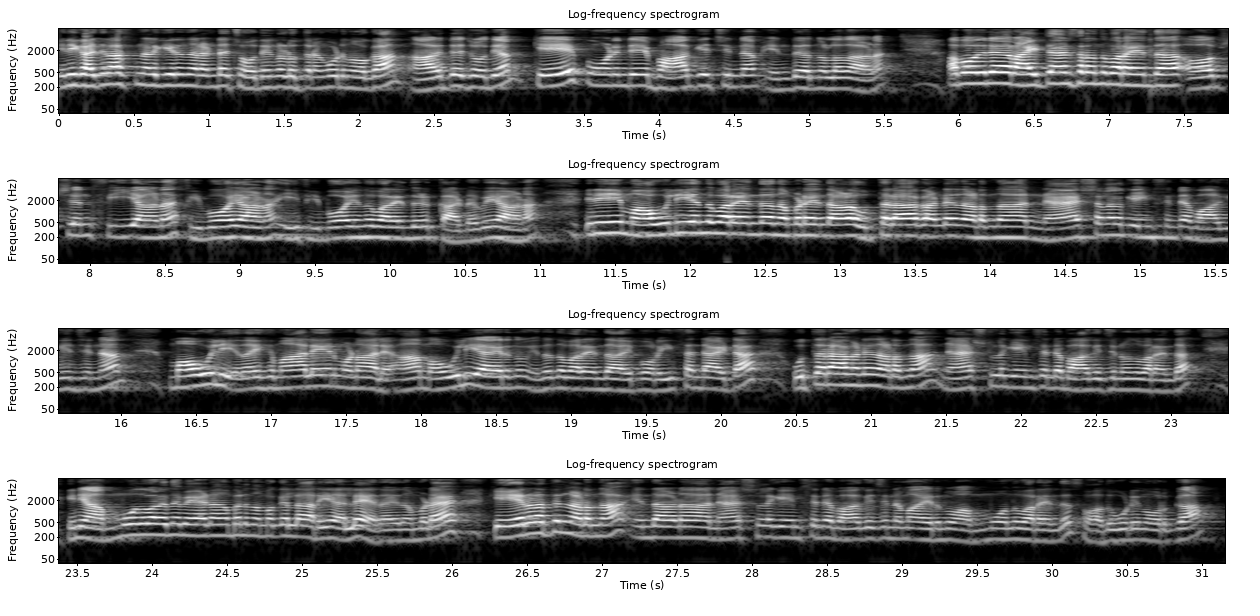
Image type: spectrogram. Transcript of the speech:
ഇനി കഴിഞ്ഞ ക്ലാസ് നൽകിയിരുന്ന രണ്ട് ചോദ്യങ്ങളുടെ ഉത്തരം കൂടി നോക്കാം. ആദ്യത്തെ ചോദ്യം കെ ഫോണിന്റെ ഭാഗ്യചിഹ്നം എന്ത് എന്നുള്ളതാണ്. അപ്പോൾ ഇതിന്റെ റൈറ്റ് ആൻസർ എന്ന് പറയുന്നത് ഓപ്ഷൻ സി ആണ് ഫിബോയാണ് ഈ ഫിബോ എന്ന് പറയുന്നത് ഒരു കടുവയാണ്. ഇനി മൗലി എന്ന് പറയുന്നത് നമ്മുടെ എന്താണ് ഉത്തരാഖണ്ഡിൽ നടന്ന നാഷണൽ ഗെയിംസിന്റെ ഭാഗ്യചിഹ്നം. മൗലി അതായത് ഹിമാലയൻ മൊണാൽ. ആ മൗലി ആയിരുന്നു ഇതെന്ന് പറയുന്നത്? ഇപ്പോൾ റീസെന്റ് ആയിട്ട് ഉത്തരാഖണ്ഡിൽ നടന്ന നാഷണൽ ഗെയിംസിന്റെ ഭാഗ്യചിഹ്നം എന്ന് പറയുന്നത്. ഇനി അമ്മു എന്ന് പറയുന്ന വേഴാമ്പലം നമുക്കെല്ലാം അറിയാം അല്ലേ? അതായത് നമ്മുടെ കേരളത്തിൽ നടന്ന എന്താണ് നാഷണൽ ഗെയിംസിന്റെ ഭാഗ്യചിഹ്നമായിരുന്നു അമ്മു എന്ന് പറയുന്നത്. സോ അതുകൂടി ഓർക്കുക.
